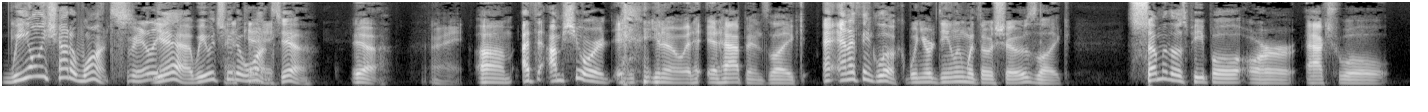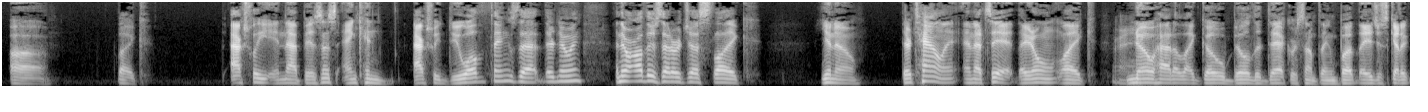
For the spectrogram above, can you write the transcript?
we only shot it once. Really? Yeah. We would shoot Okay. it once. Yeah. Yeah. All right. Um, I I'm sure it, you know it, it happens. Like, and, and I think, look, when you're dealing with those shows, like some of those people are actual, uh, like actually in that business and can actually do all the things that they're doing, and there are others that are just like, you know, they're talent and that's it. They don't like Right. know how to like go build a deck or something, but they just get a,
